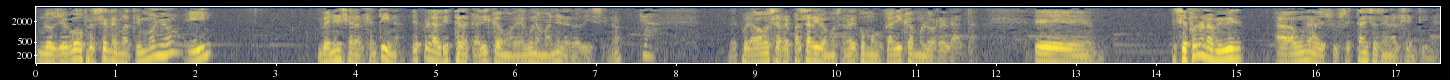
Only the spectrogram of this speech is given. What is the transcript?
lo llevó a ofrecerle matrimonio y venirse a la Argentina. Después la de como de alguna manera lo dice, ¿no? Después la vamos a repasar y vamos a ver cómo Cadícamo lo relata. Eh, se fueron a vivir a una de sus estancias en Argentina.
